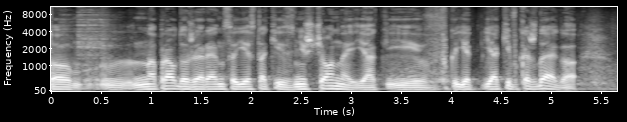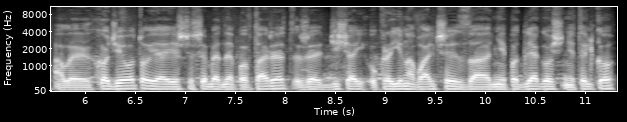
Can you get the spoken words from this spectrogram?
to naprawdę, że ręce jest takie zniszczone, jak i, w, jak, jak i w każdego. Ale chodzi o to, ja jeszcze się będę powtarzać, że dzisiaj Ukraina walczy za niepodległość nie tylko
